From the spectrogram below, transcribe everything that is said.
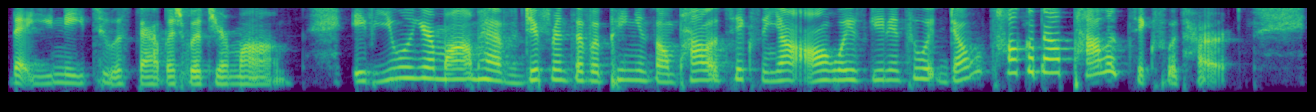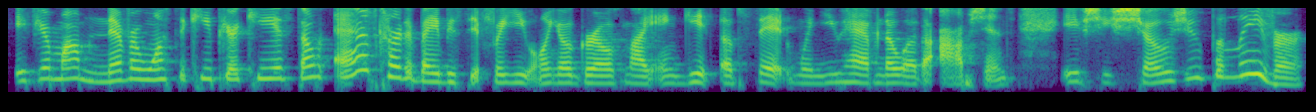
that you need to establish with your mom. If you and your mom have difference of opinions on politics and y'all always get into it, don't talk about politics with her. If your mom never wants to keep your kids, don't ask her to babysit for you on your girls' night and get upset when you have no other options. If she shows you, believe her.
